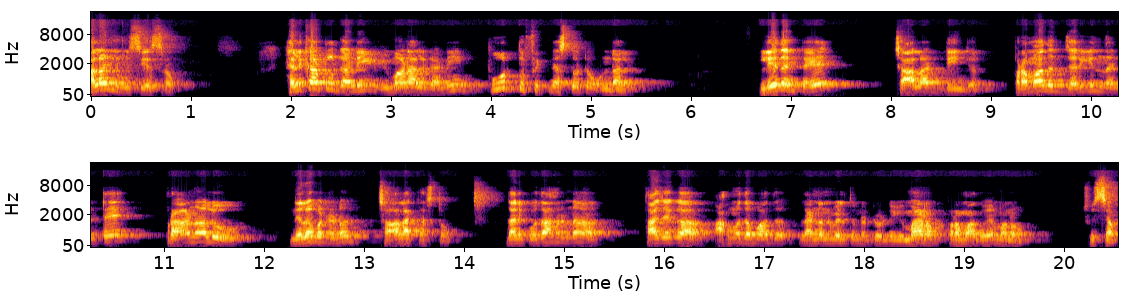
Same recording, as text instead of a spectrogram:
హలో మిస్ చేస్తున్నాం. హెలికాప్టర్లు కానీ విమానాలు కానీ పూర్తి ఫిట్నెస్ తోటి ఉండాలి. లేదంటే చాలా డేంజర్. ప్రమాదం జరిగిందంటే ప్రాణాలు నిలబడడం చాలా కష్టం. దానికి ఉదాహరణ తాజాగా అహ్మదాబాద్ లండన్ వెళ్తున్నటువంటి విమాన ప్రమాదమే మనం చూసాం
